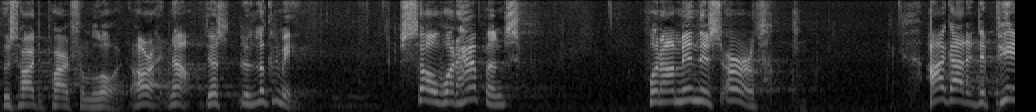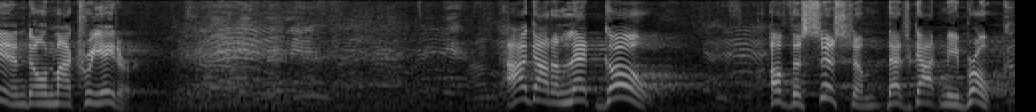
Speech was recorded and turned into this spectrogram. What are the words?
whose heart depart from the Lord. All right, now, just look at me. So, what happens when I'm in this earth, I got to depend on my Creator. I got to let go of the system that's got me broke.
